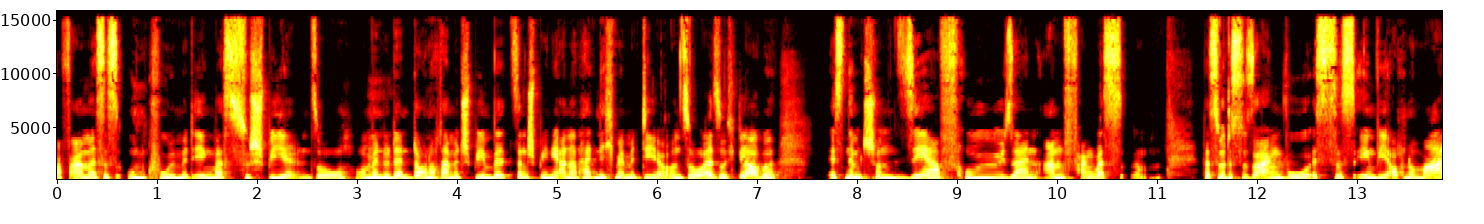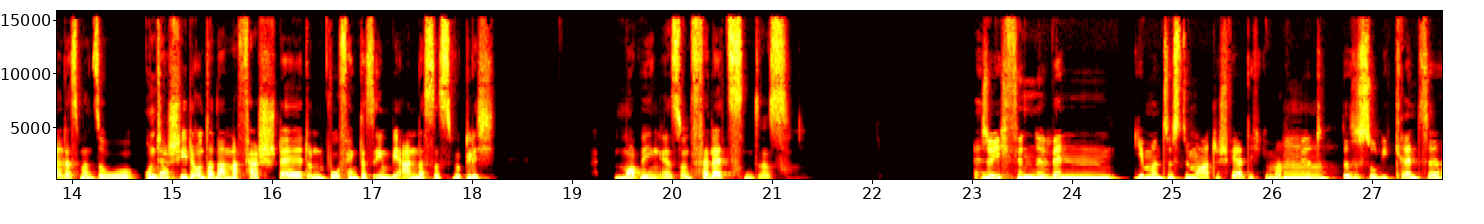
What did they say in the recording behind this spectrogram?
Auf einmal ist es uncool, mit irgendwas zu spielen, so. Und wenn Mhm. du dann doch noch damit spielen willst, dann spielen die anderen halt nicht mehr mit dir und so. Also ich glaube, es nimmt schon sehr früh seinen Anfang. Was, ähm, was würdest du sagen, wo ist es irgendwie auch normal, dass man so Unterschiede untereinander feststellt und wo fängt das irgendwie an, dass das wirklich Mobbing ist und verletzend ist? Also ich finde, wenn jemand systematisch fertig gemacht Mhm. wird, das ist so die Grenze,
